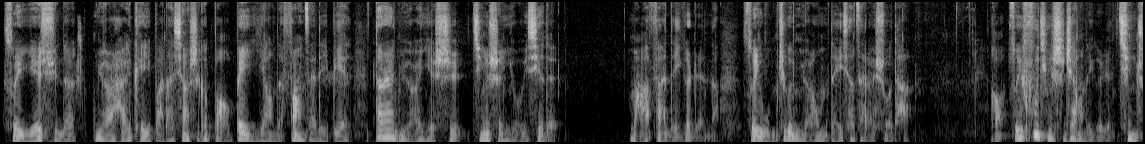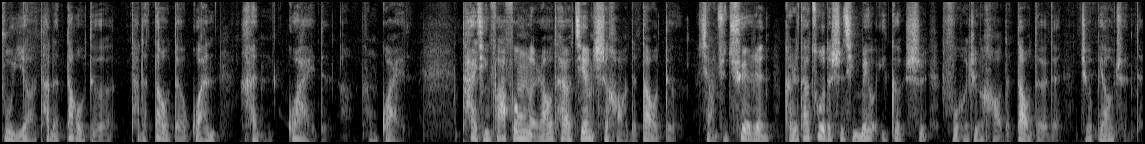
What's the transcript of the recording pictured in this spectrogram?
所以也许呢，女儿还可以把它像是个宝贝一样的放在那边。当然，女儿也是精神有一些的麻烦的一个人呢，所以我们这个女儿，我们等一下再来说她。好，所以父亲是这样的一个人，请注意啊，他的道德，他的道德观很怪的啊，很怪的。他已经发疯了，然后他要坚持好的道德，想去确认，可是他做的事情没有一个是符合这个好的道德的这个标准的。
